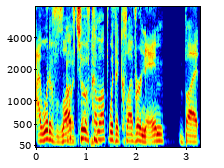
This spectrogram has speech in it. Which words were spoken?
I would have loved to have come up with a clever name, but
